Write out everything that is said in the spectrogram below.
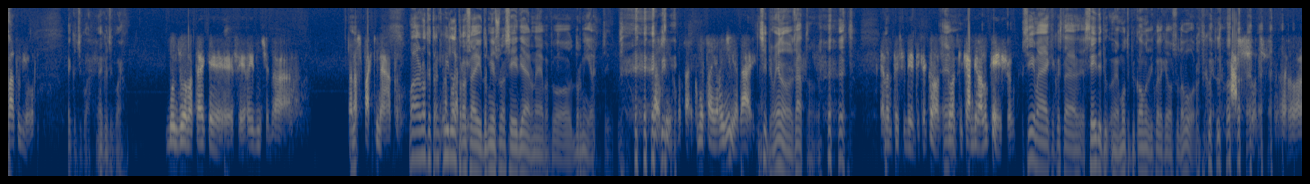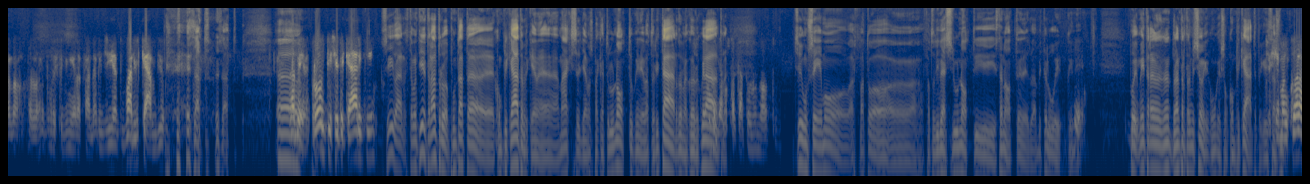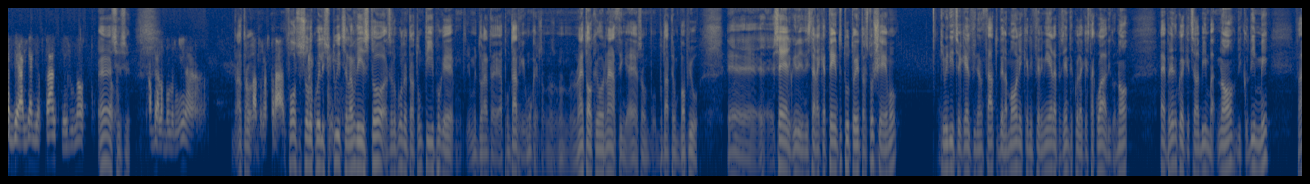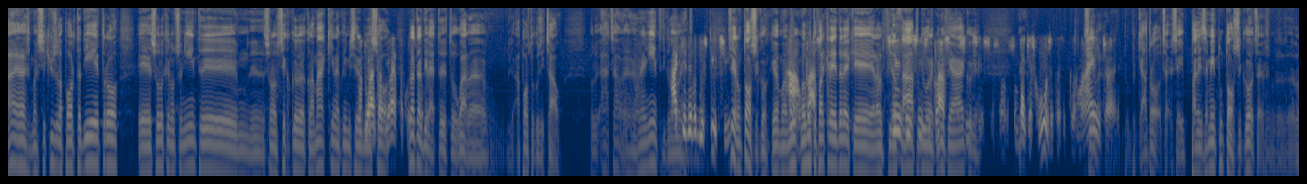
Fatto giorno. Eccoci qua, eccoci qua. Buongiorno a te che sei reduce da, una spacchinata. Ma una notte tranquilla, però sai, dormire su una sedia non è proprio dormire. Sì. Eh, sì, come, fai, come fai in regia, dai. Sì, più o meno, esatto. È la stessa identica cosa, solo che cambia la location. Sì, ma è che questa sedia è, più- è molto più comoda di quella che ho sul lavoro. Allora no, allora dovresti venire a fare la regia, fare il cambio. esatto, esatto. Va Eh, bene, pronti? Siete carichi? Sì, guarda, stamattina tra l'altro puntata eh, complicata perché eh, a Max gli hanno spaccato l'unotto, quindi è arrivato in ritardo, una cosa Come quell'altra. abbiamo staccato l'unotto? C'è un Semo, ha fatto, ha fatto diversi lunotti stanotte, abita lui. quindi- Poi mentre durante la trasmissione, che comunque sono complicate, perché siamo su- ancora agli, anni 80 dei lunotto. Eh sì, sì. Vabbè, la Bolognina Tra l'altro, ha fatto una strada. forse solo quelli su Twitch l'hanno visto. A un certo punto è entrato un tipo che durante la puntata, che comunque non è talk or nothing, eh, sono puntate un po' più eh, serie, quindi di stare anche attento tutto. Entra sto scemo che mi dice che è il fidanzato della Monica, l'infermiera, presente quella che sta qua. Dico no. Eh, presente quella che c'ha la bimba? No. Dico dimmi. Fa, eh, ma si è chiusa la porta dietro, eh, solo che non so niente, eh, sono secco con la, macchina, quindi mi serve Ma due soldi. Durante la diretta ho detto, guarda, a posto così, ciao. Ah, ciao, eh, non è niente. Dico, no, Ah, chiedeva due spicci? Sì, era un tossico che mi ha Ah, voluto far credere che era il fidanzato sì, di sì, una sì, qui di fianco. che- sono, sono vecchie scuse queste qui ormai. Cioè, più che altro cioè, sei palesemente un tossico, cioè,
